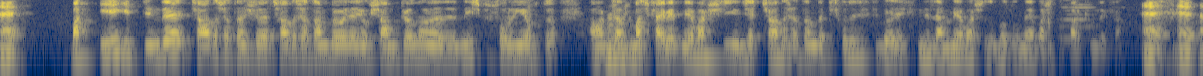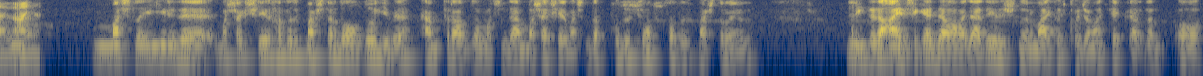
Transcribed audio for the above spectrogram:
Evet. Bak iyi gittiğinde Çağdaş Atan şöyle, Çağdaş Atan böyle yok şampiyonluğu oynadığında hiçbir sorun yoktu. Ama biraz Hı hı. maç kaybetmeye başlayınca Çağdaş Atan'ın da psikolojisi böyle sinirlenmeye başladı, bozulmaya başladı farkındaysan. Evet, evet abi aynen. Maçla ilgili de Başakşehir hazırlık maçlarında olduğu gibi hem Trabzon maçında hem Başakşehir maçında pozisyonsuz hazırlık maçları oynadı. Ligde de aynı şekilde devam eder diye düşünüyorum. Aykut Kocaman tekrardan o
